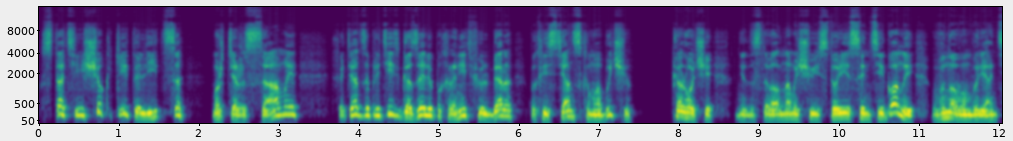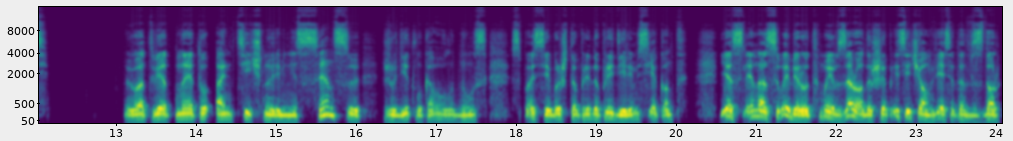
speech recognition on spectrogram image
Кстати, еще какие-то лица, может, те же самые, хотят запретить Газелю похоронить Фюльбера по христианскому обычаю. Короче, не доставал нам еще истории с Антигоной в новом варианте. В ответ на эту античную реминесценцию Жудит лукаво улыбнулась. «Спасибо, что предупредили, мсье Если нас выберут, мы в зародыше пресечем весь этот вздор.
